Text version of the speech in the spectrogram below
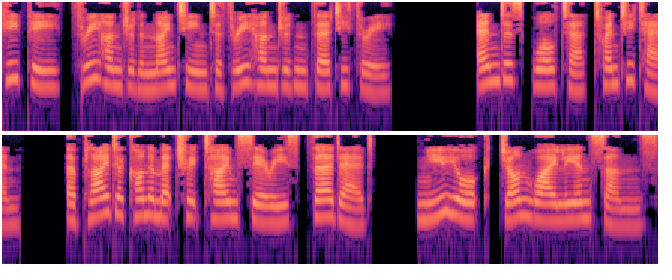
pp. 319 to 333. Enders, Walter. 2010. Applied Econometric Time Series, 3rd ed. New York, John Wiley Sons.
